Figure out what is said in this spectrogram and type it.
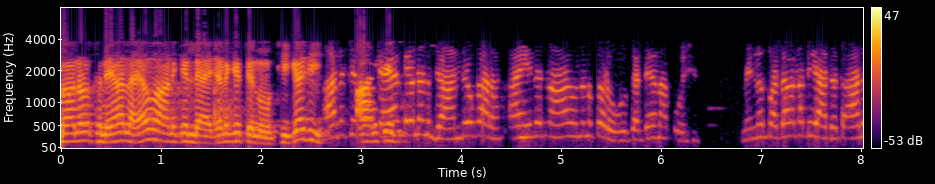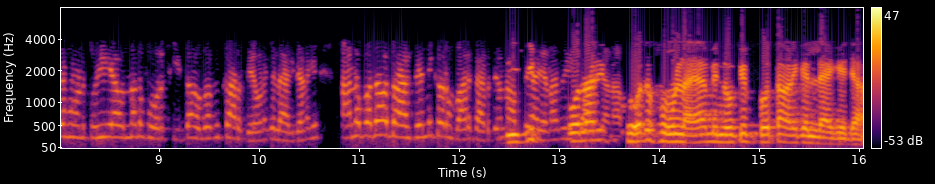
ਮੈਂ ਉਹਨਾਂ ਨੂੰ ਸੁਨੇਹਾ ਲਾਇਆ ਉਹ ਆਣ ਕੇ ਲੈ ਜਾਣਗੇ ਤੈਨੂੰ। ਠੀਕ ਹੈ ਜੀ? ਆਣ ਕੇ ਕਹਿੰਦੇ ਉਹਨਾਂ ਨੂੰ ਜਾਣ ਦਿਓ ਘਰ ਅਸੀਂ ਤੇ ਨਾ ਉਹਨਾਂ ਨੂੰ ਘਰੋਂ ਕੋਈ ਕੱਢਿਆ ਨਾ ਕੁਛ। ਮੈਨੂੰ ਪਤਾ ਉਹਨਾਂ ਦੀ ਆਦਤ ਆ ਤੇ ਹੁਣ ਤੁਸੀਂ ਉਹਨਾਂ ਨੂੰ ਫੋਰਸ ਕੀਤਾ ਹੋਊਗਾ ਵੀ ਘਰ ਦੇ ਆਉਣਗੇ ਲੈ ਕੇ ਜਾਣਗੇ। ਸਾਨੂੰ ਪਤਾ ਉਹ 10 ਦਿਨ ਨਹੀਂ ਘਰੋਂ ਬਾਹਰ ਕੱਢਦੇ ਉਹਨਾਂ ਆਪੇ ਆ ਜਾਣਾ ਵੀ ਉਹਨਾਂ ਨੇ ਜਾਣਾ। ਖੁਦ ਫੋਨ ਲਾਇਆ ਮੈਨੂੰ ਕਿ ਪੁੱਤ ਆਣ ਕੇ ਲੈ ਕੇ ਜਾ।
